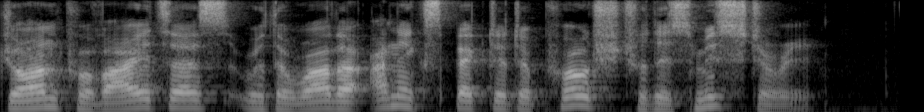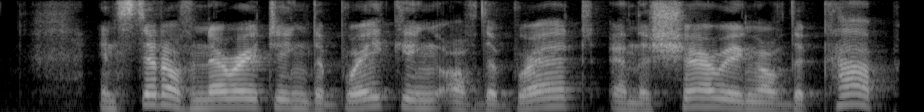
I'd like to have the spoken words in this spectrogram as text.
John provides us with a rather unexpected approach to this mystery. Instead of narrating the breaking of the bread and the sharing of the cup,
